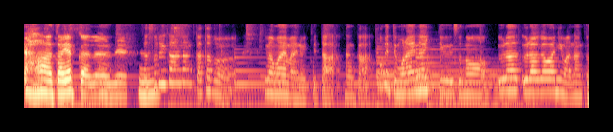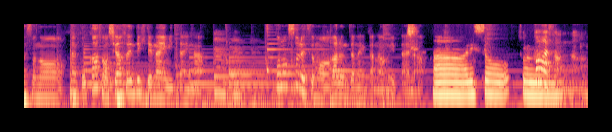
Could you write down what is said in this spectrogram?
ああ罪悪感だよね、だからそれがなんか多分今前々の言ってたなんか褒めてもらえないっていうその裏裏側にはなんかそのなんかお母さんを幸せにできてないみたいなうんうん。そこのストレスもあるんじゃないかなみたいな。あーありそう、ううんん、お母さんなん？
